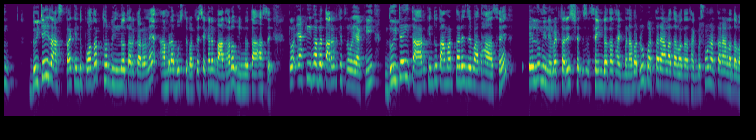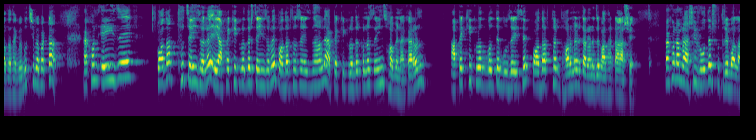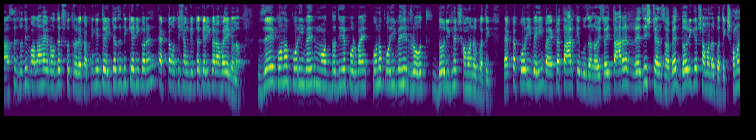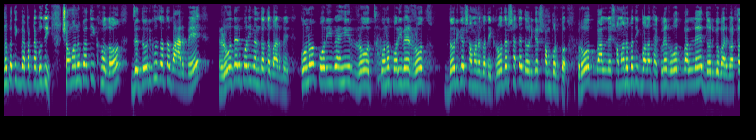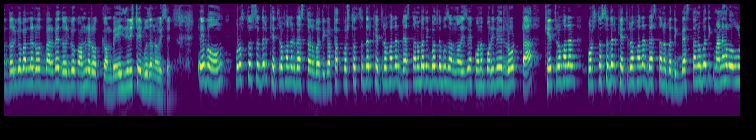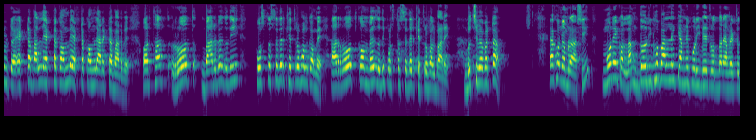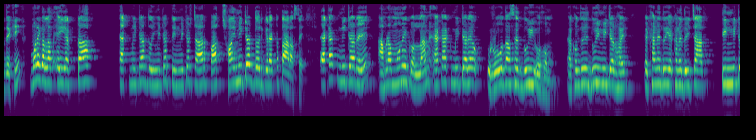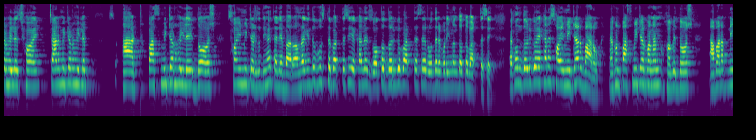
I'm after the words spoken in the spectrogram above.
দুইটাই রাস্তা, কিন্তু পদার্থর ভিন্নতার কারণে আমরা বুঝতে পারতেছি এখানে বাধারও ভিন্নতা আছে। তো একইভাবে তারের ক্ষেত্রেও একই, দুইটাই তার, কিন্তু তামার তারে যে বাধা আছে, অ্যালুমিনিয়ামের তারে সেম বাধা থাকবে না, আবার রূপার তারে আলাদা বাধা থাকবে, সোনার তারে আলাদা বাধা থাকবে, বুঝছি ব্যাপারটা? এখন এই যে পদার্থ চেঞ্জ হলে, এই আপেক্ষিক রোধের চেঞ্জ হবে, পদার্থ চেঞ্জ না হলে আপেক্ষিক রোধের কোনো চেঞ্জ হবে না, কারণ আপেক্ষিক রোধ বলতে বুঝাইছে পদার্থের ধর্মের কারণে যে বাধাটা আসে। এখন আমরা আসি রোদের সূত্রে বলা আছে। যদি বলা হয় রোদের সূত্র রেখা, আপনি কিন্তু এইটা যদি ক্যারি করেন, একটা অতি সংক্ষিপ্ত ক্যারি করা হয়ে গেল। যে কোনো পরিবাহীর মধ্য দিয়ে কোনো পরিবাহীর রোধ দৈর্ঘ্যের সমানুপাতিক। একটা পরিবাহী বা একটা তারকে বোঝানো হয়েছে, ওই তারের রেজিস্ট্যান্স হবে দৈর্ঘ্যের সমানুপাতিক। সমানুপাতিক ব্যাপারটা বুঝি? সমানুপাতিক হলো যে দৈর্ঘ্য যত বাড়বে রোদের পরিমাণ তত বাড়বে। কোনো পরিবাহীর রোধ, কোন পরিবাহীর রোধ দৈর্ঘ্যের সমানুপাতিক। রোদের সাথে দৈর্ঘ্যের সম্পর্ক। রোদ বাড়লে সমানুপাতিক বলা থাকলে রোদ বাড়লে দৈর্ঘ্য বাড়বে। অর্থাৎ দৈর্ঘ্য বাড়লে রোদ বাড়বে, দৈর্ঘ্য কমলে রোদ কমবে। এই জিনিসটাই বোঝানো হয়েছে। এবং প্রস্তচ্ছেদের ক্ষেত্রফলের ব্যস্তানুপাতিক। অর্থাৎ প্রস্তচ্ছেদের ক্ষেত্রফলের ব্যস্তানুপাতিক বলতে বোঝানো হয়েছে কোন পরিবেশ রোডটা ক্ষেত্রফলের প্রস্তচ্ছেদের ক্ষেত্রফলের ব্যস্তানুপাতিক। ব্যস্তানুপাতিক মানে হলো উল্টো। একটা বাড়লে একটা কমবে, একটা কমলে আরেকটা বাড়বে। অর্থাৎ রোদ বাড়বে যদি প্রস্তচ্ছেদের ক্ষেত্রফল কমে আর রোদ কমবে যদি প্রস্তচ্ছেদের ক্ষেত্রফল বাড়ে। বুঝছি ব্যাপারটা? এখন আমরা আসি। মনে করলাম দৈর্ঘ্য বাড়লে কেমনে পরিবেশ রোদ বাড়ে আমরা একটু দেখি। মনে করলাম এই একটা এক মিটার, দুই মিটার, তিন মিটার, চার, পাঁচ, ছয় মিটার দৈর্ঘ্যের একটা তার আছে। এক এক মিটারে আমরা মনে করলাম এক এক মিটারে রোদ আছে দুই ওহম। এখন যদি দুই মিটার হয়, এখানে দুই এখানে দুই, চার, তিন মিটার হইলে ছয়, চার মিটার হইলে আট, পাঁচ মিটার হইলে দশ, ছয় মিটার যদি হয় তাহলে বারো। আমরা কিন্তু বুঝতে পারতেছি এখানে যত দৈর্ঘ্য বাড়তেছে, রোদের পরিমাণ তত বাড়তেছে। এখন দৈর্ঘ্য এখানে ছয় মিটার, বারো। এখন পাঁচ মিটার বানান হবে দশ, আবার আপনি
